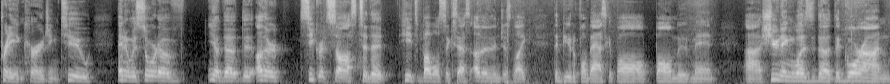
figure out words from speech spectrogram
pretty encouraging too, and it was sort of you know the the other secret sauce to the Heat's bubble success, other than just like the beautiful basketball ball movement. Uh, shooting was the the Goran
